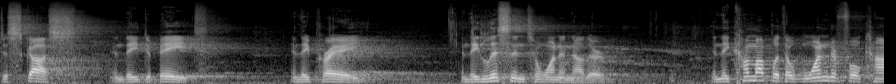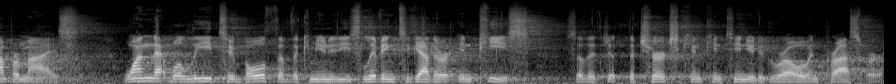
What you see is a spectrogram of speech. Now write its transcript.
discuss and they debate and they pray and they listen to one another. And they come up with a wonderful compromise, one that will lead to both of the communities living together in peace so that the church can continue to grow and prosper.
